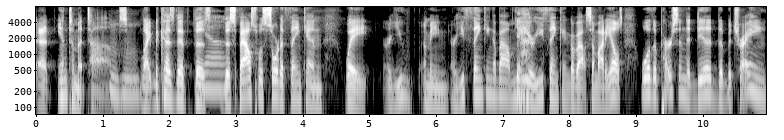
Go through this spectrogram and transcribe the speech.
at intimate times. Mm-hmm. Like because the the Yeah. the spouse was sort of thinking wait are you i mean are you thinking about me? Yeah. are you thinking about somebody else? Well the person that did the betraying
